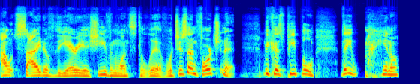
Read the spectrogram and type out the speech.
outside of the area she even wants to live, which is unfortunate mm-hmm. because people, they, you know,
